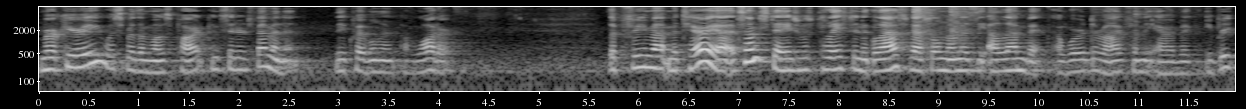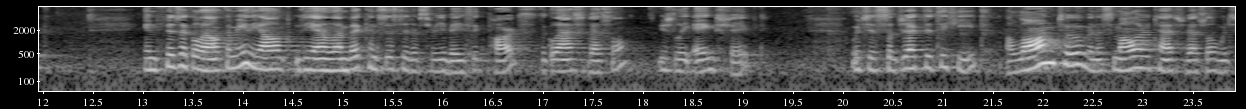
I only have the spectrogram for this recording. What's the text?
Mercury was, for the most part, considered feminine, the equivalent of water. The prima materia at some stage was placed in a glass vessel known as the alembic, a word derived from the Arabic ibrik. In physical alchemy, the, al- the alembic consisted of three basic parts the glass vessel, usually egg shaped, which is subjected to heat, a long tube and a smaller attached vessel which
